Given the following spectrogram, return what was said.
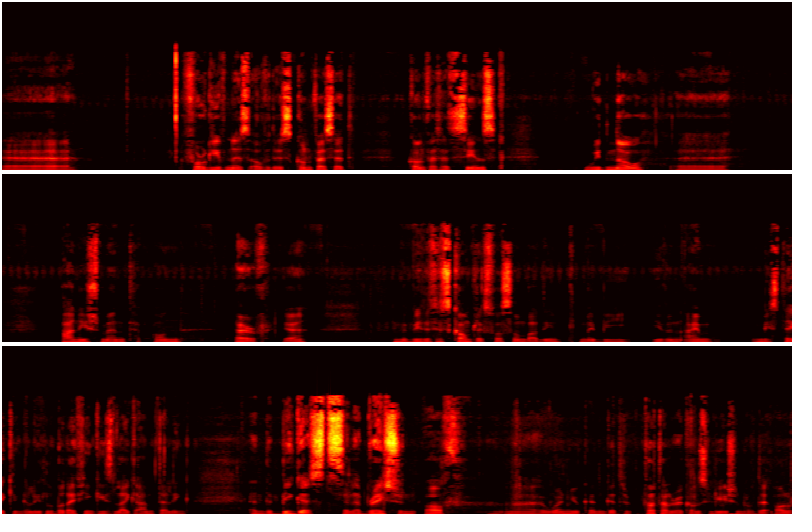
uh, forgiveness of this confessed confessed sins with no uh, punishment on earth yeah? Maybe this is complex for somebody. Maybe even i'm mistaking a little, but I think it's like I'm telling. And the biggest celebration of uh, when you can get total reconciliation of the all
